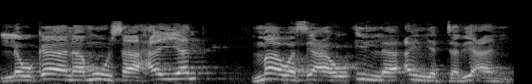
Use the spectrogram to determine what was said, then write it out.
لو كان موسى حيا ما وسعه إلا أن يتبعني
